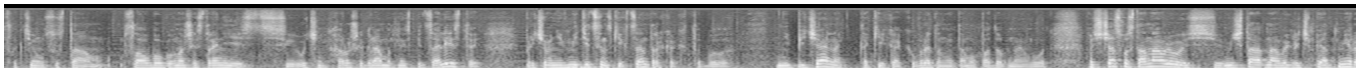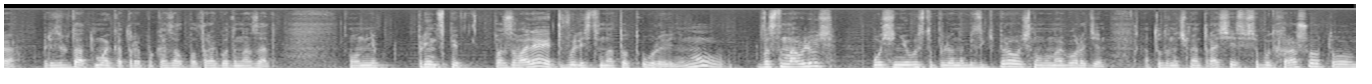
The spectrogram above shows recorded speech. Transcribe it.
с локтевым суставом. Слава богу, в нашей стране есть очень хорошие, грамотные специалисты, причем не в медицинских центрах, как это было, не печально, такие как Вредон и тому подобное. Вот. Но сейчас восстанавливаюсь. Мечта одна выиграть чемпионат мира. Результат мой, который я показал полтора года назад. Он мне, в принципе, позволяет вылезти на тот уровень. Ну, восстановлюсь. Осенью выступлю на безэкипировочном на городе. Оттуда на чемпионат России. Если все будет хорошо, то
